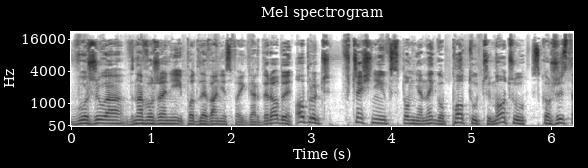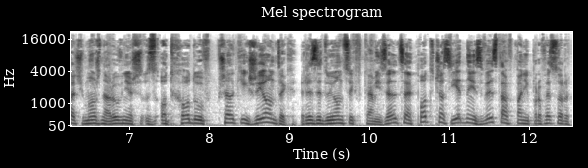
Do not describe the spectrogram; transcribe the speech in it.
włożyła w nawożenie i podlewanie swojej garderoby. Oprócz wcześniej wspomnianego potu czy moczu, skorzystać można również z odchodów wszelkich żyjątek rezydujących w kamizelce. Podczas jednej z wystaw pani profesor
